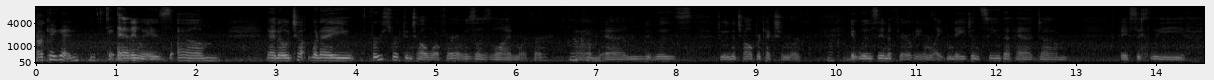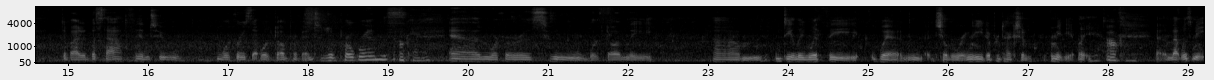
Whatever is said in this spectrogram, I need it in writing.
okay, good. Good. Anyways, um, I know when I first worked in child welfare, it was as a line worker, um, and it was doing the child protection work. Okay. It was in a fairly enlightened agency that had um, basically divided the staff into workers that worked on preventative programs Okay. and workers who worked on the um, dealing with the when children were in need of protection immediately. Okay. And that was me.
